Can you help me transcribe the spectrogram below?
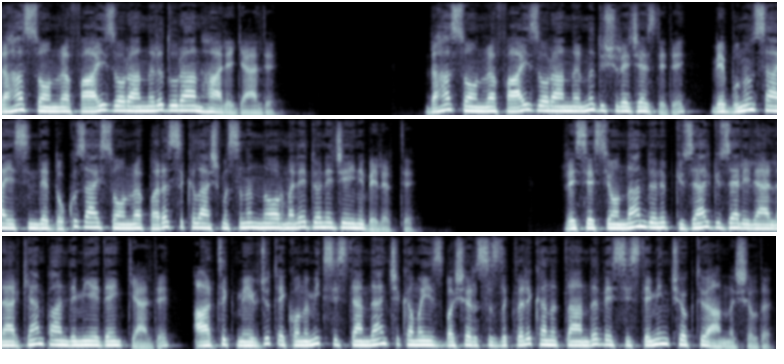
Daha sonra faiz oranları durağan hale geldi. Daha sonra faiz oranlarını düşüreceğiz dedi ve bunun sayesinde 9 ay sonra para sıkılaşmasının normale döneceğini belirtti. Resesyondan dönüp güzel güzel ilerlerken pandemiye denk geldi, artık mevcut ekonomik sistemden çıkamayız başarısızlıkları kanıtlandı ve sistemin çöktüğü anlaşıldı.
